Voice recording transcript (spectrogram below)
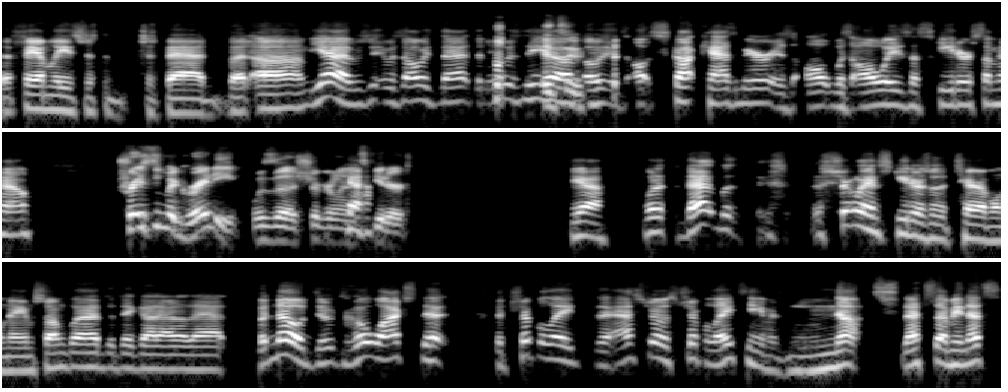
the family is just just bad. But um, yeah, it was it was always that. Then it was the uh, oh, it's, uh, Scott Kazmir is all was always a skeeter somehow. Tracy McGrady was a Sugarland Yeah. skeeter. Yeah, what that was the Sugarland Skeeters was a terrible name, so I'm glad that they got out of that. But no, to, to go watch the the AAA the Astros AAA team is nuts. That's I mean that's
